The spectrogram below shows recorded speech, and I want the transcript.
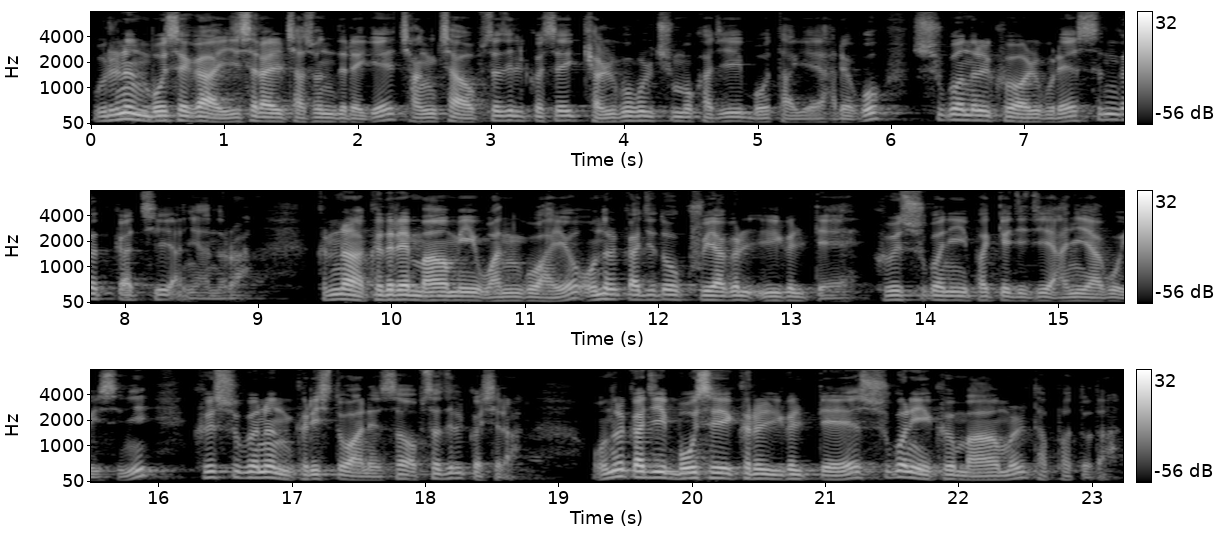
우리는 모세가 이스라엘 자손들에게 장차 없어질 것의 결국을 주목하지 못하게 하려고 수건을 그 얼굴에 쓴 것 같이 아니하노라. 그러나 그들의 마음이 완고하여 오늘까지도 구약을 읽을 때 그 수건이 벗겨지지 아니하고 있으니 그 수건은 그리스도 안에서 없어질 것이라. 오늘까지 모세의 글을 읽을 때 수건이 그 마음을 덮었도다.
